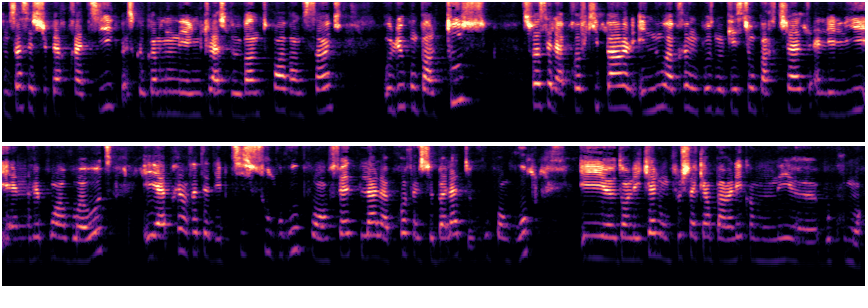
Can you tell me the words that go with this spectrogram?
Donc ça, c'est super pratique parce que comme on est une classe de 23, 25, au lieu qu'on parle tous, soit c'est la prof qui parle et nous après on pose nos questions par chat, elle les lit et elle répond à voix haute. Et après en fait il y a des petits sous-groupes où en fait là la prof elle se balade de groupe en groupe et euh, dans lesquels on peut chacun parler comme on est euh, beaucoup moins.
